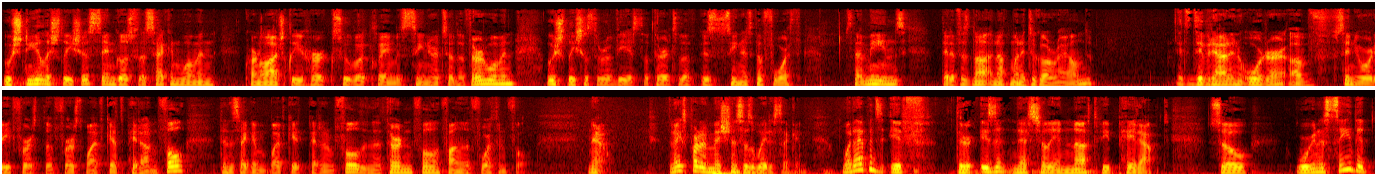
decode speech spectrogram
Ushnia Lishlishas, same goes for the second woman. Chronologically, her ksuba claim is senior to the third woman. Ushlishas the Ravias, the third the, is senior to the fourth. So that means that if there's not enough money to go around, it's divvied out in order of seniority. First, the first wife gets paid out in full, then the second wife gets paid out in full, then the third in full, and finally the fourth in full. Now, the next part of the Mishnah says, wait a second. What happens if there isn't necessarily enough to be paid out? So we're going to say that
